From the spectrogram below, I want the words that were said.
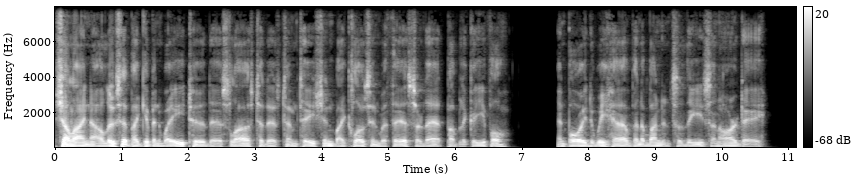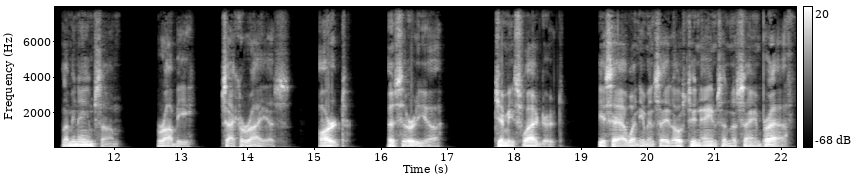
Shall I now lose it by giving way to this lust, to this temptation, by closing with this or that public evil? And boy, do we have an abundance of these in our day. Let me name some. Ravi, Zacharias, Art Azurdia, Jimmy Swaggart. You say I wouldn't even say those two names in the same breath.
